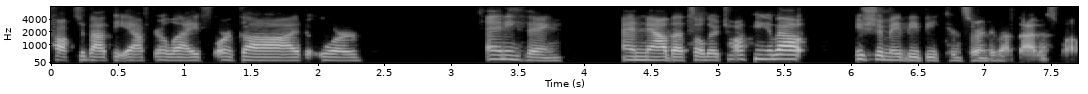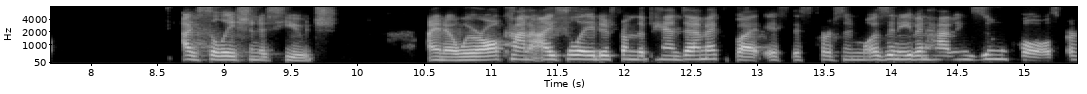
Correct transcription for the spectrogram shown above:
talked about the afterlife or God or anything, and now that's all they're talking about, you should maybe be concerned about that as well. Isolation is huge. I know we're all kind of isolated from the pandemic, but if this person wasn't even having Zoom calls or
